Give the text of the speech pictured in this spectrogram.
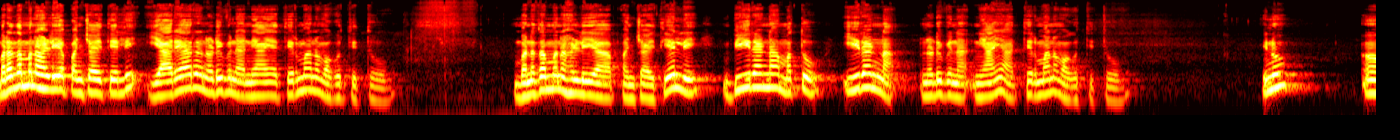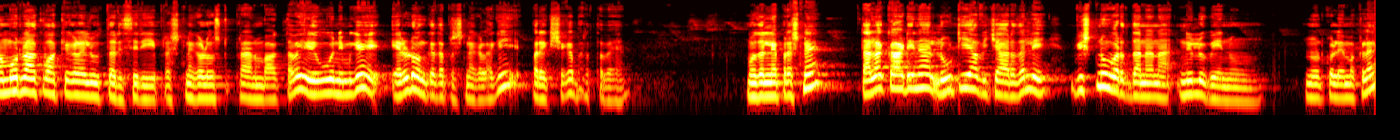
ಬನದಮ್ಮನಹಳ್ಳಿಯ ಪಂಚಾಯಿತಿಯಲ್ಲಿ ಯಾರ್ಯಾರ ನಡುವಿನ ನ್ಯಾಯ ತೀರ್ಮಾನವಾಗುತ್ತಿತ್ತು? ಬನದಮ್ಮನಹಳ್ಳಿಯ ಪಂಚಾಯಿತಿಯಲ್ಲಿ ಬೀರಣ್ಣ ಮತ್ತು ಈರಣ್ಣ ನಡುವಿನ ನ್ಯಾಯ ತೀರ್ಮಾನವಾಗುತ್ತಿತ್ತು. ಇನ್ನು ಮೂರ್ನಾಲ್ಕು ವಾಕ್ಯಗಳಲ್ಲಿ ಉತ್ತರಿಸಿರಿ. ಪ್ರಶ್ನೆಗಳು ಪ್ರಾರಂಭ ಆಗ್ತವೆ. ಇವು ನಿಮಗೆ ಎರಡು ಅಂಕದ ಪ್ರಶ್ನೆಗಳಾಗಿ ಪರೀಕ್ಷೆಗೆ ಬರ್ತವೆ. ಮೊದಲನೇ ಪ್ರಶ್ನೆ, ತಲಕಾಡಿನ ಲೂಟಿಯ ವಿಚಾರದಲ್ಲಿ ವಿಷ್ಣುವರ್ಧನನ ನಿಲುವೇನು? ನೋಡ್ಕೊಳ್ಳಿ ಮಕ್ಕಳೇ.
